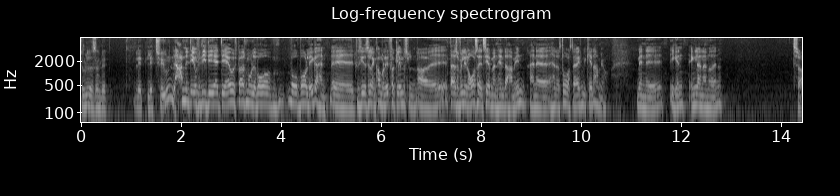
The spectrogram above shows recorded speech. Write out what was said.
Du lyder sådan lidt, lidt, lidt tvivlende. Nej, men det er jo fordi, det er, det er jo spørgsmålet, hvor, hvor, hvor ligger han? Øh, du siger selv, at han kommer lidt fra glemselen, og øh, der er selvfølgelig en årsag til, at man henter ham ind. Han er, han er stor og stærk, vi kender ham jo. Men øh, igen, England er noget andet. Så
